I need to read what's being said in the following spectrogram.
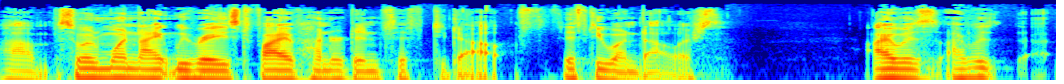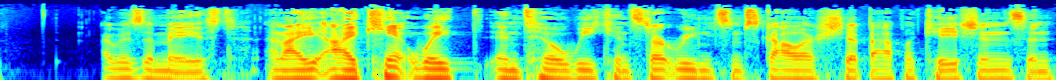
Um, so in one night we raised five hundred and fifty dollars, fifty one dollars. I was I was I was amazed, and I I can't wait until we can start reading some scholarship applications and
